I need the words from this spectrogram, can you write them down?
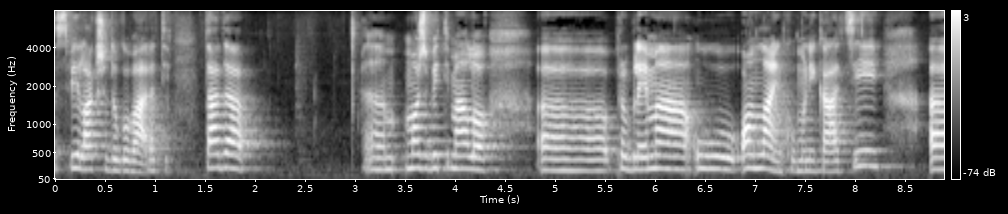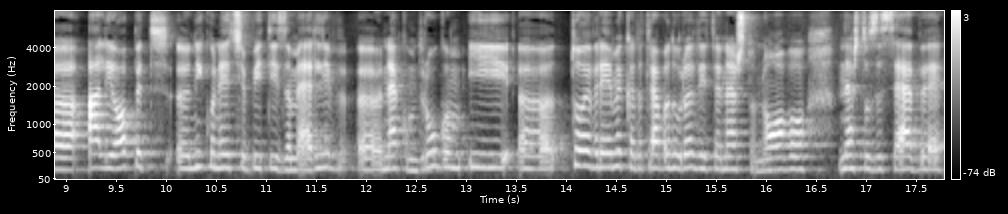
svi lakše dogovarati. Tada može biti malo Uh, problema u online komunikaciji, uh, ali opet uh, niko neće biti zamerljiv nekom drugom i to je vreme kada treba da uradite nešto novo, nešto za sebe,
